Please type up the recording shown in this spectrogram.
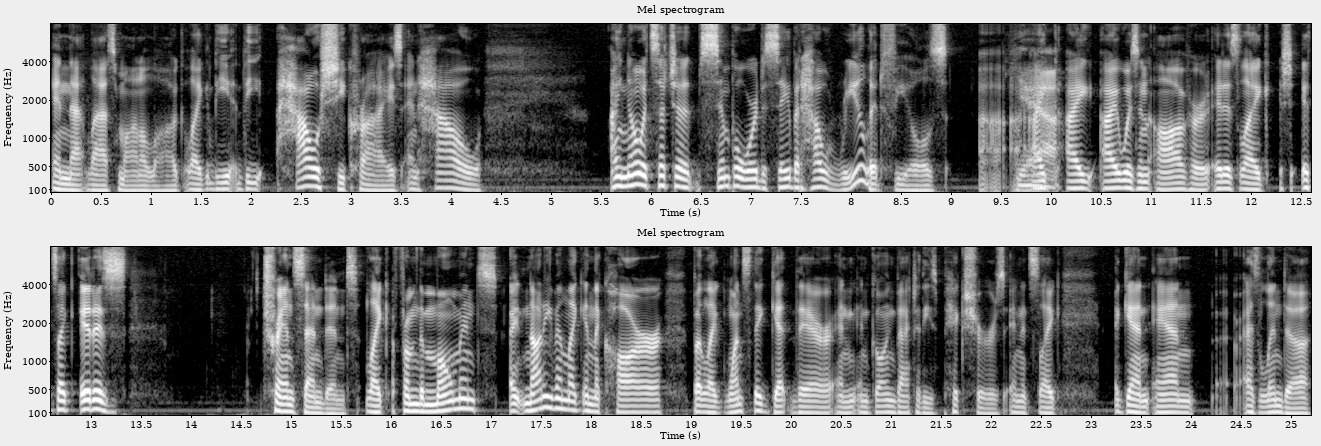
in that last monologue. Like the the how she cries and how I know it's such a simple word to say, but how real it feels. Yeah. I, I I was in awe of her. It is like it's like it is transcendent. Like from the moment, not even like in the car, but like once they get there and and going back to these pictures, and it's like again, Ann uh, as Linda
